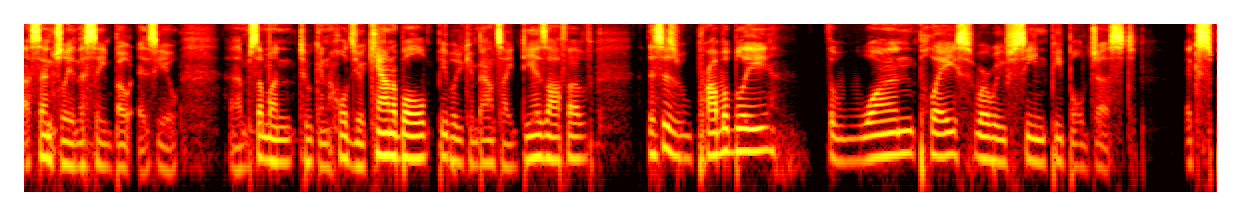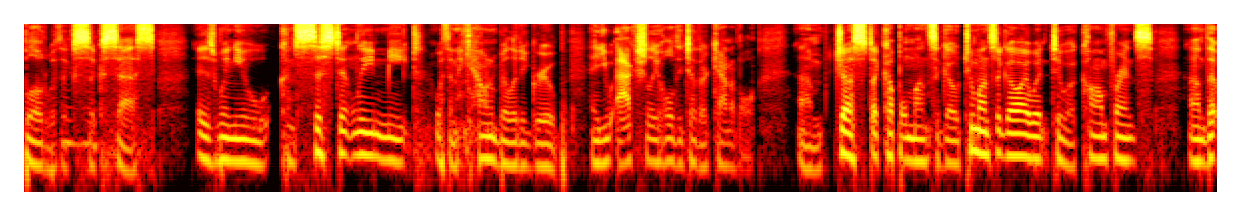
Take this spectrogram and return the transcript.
essentially in the same boat as you. Um, someone who can hold you accountable, people you can bounce ideas off of. This is probably the one place where we've seen people just explode with ex- success is when you consistently meet with an accountability group and you actually hold each other accountable. Um, just a couple months ago, two months ago, I went to a conference um, that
